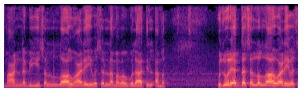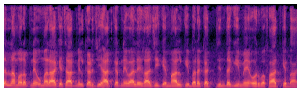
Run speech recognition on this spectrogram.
مان نبی صلی اللہ علیہ وسلم و ولاۃ الامر۔ حضور اقدس صلی اللہ علیہ وسلم اور اپنے عمراء کے ساتھ مل کر جہاد کرنے والے غازی کے مال کی برکت زندگی میں اور وفات کے بعد۔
